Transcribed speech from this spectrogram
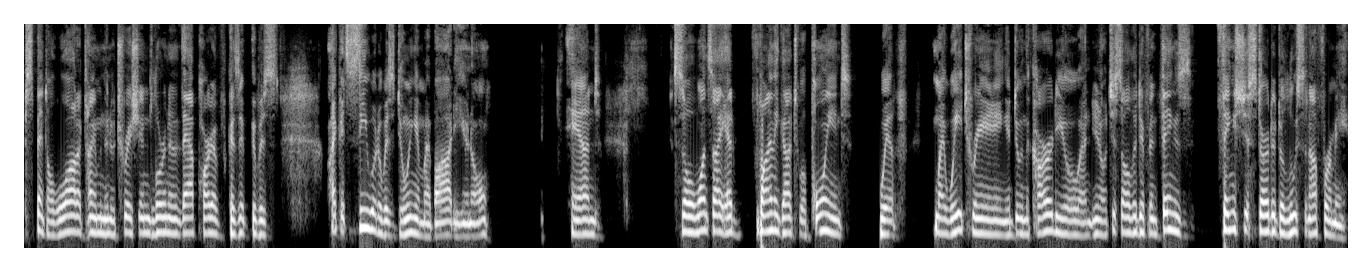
spent a lot of time in the nutrition, learning that part of because it, it was, I could see what it was doing in my body, you know. And so once I had finally got to a point with my weight training and doing the cardio and, you know, just all the different things, things just started to loosen up for me.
